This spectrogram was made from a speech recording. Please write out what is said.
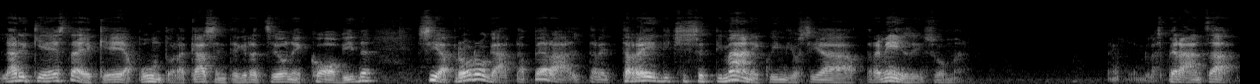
La richiesta è che appunto la cassa integrazione Covid sia prorogata per altre 13 settimane, quindi ossia tre mesi, insomma. La speranza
